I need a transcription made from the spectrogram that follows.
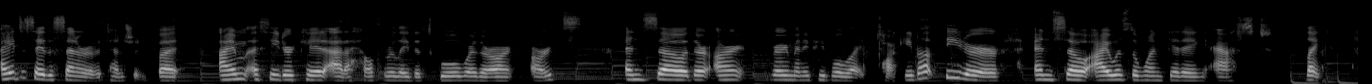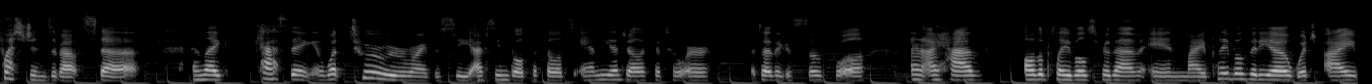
I hate to say the center of attention, but I'm a theater kid at a health related school where there aren't arts. And so there aren't very many people like talking about theater. And so I was the one getting asked, like, questions about stuff and like casting and what tour we were going to see. I've seen both the Phillips and the Angelica tour, which I think is so cool. And I have all the playbills for them in my playbill video, which I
